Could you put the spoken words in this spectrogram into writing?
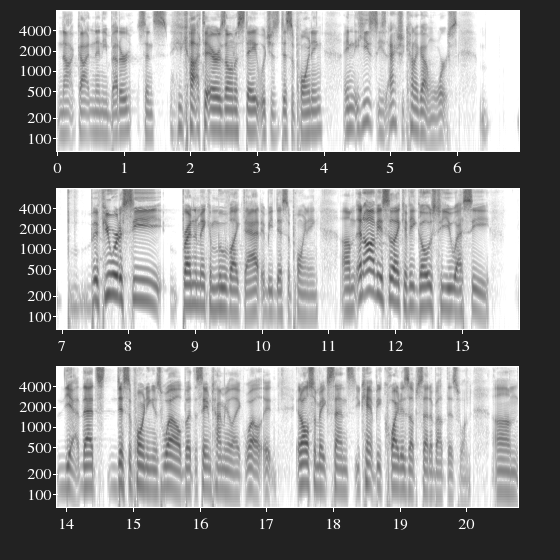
not gotten any better since he got to Arizona State, which is disappointing. And he's he's actually kind of gotten worse. If you were to see Brendan make a move like that, it'd be disappointing. Um, and obviously, like if he goes to USC, yeah, that's disappointing as well. But at the same time, you're like, well, it it also makes sense. You can't be quite as upset about this one. Um,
